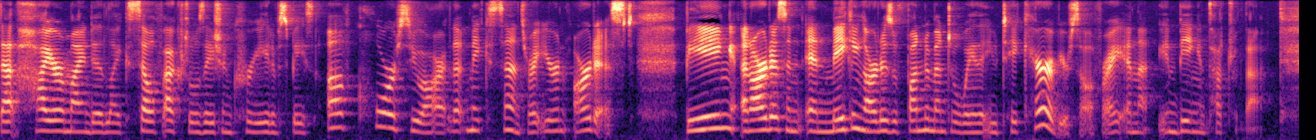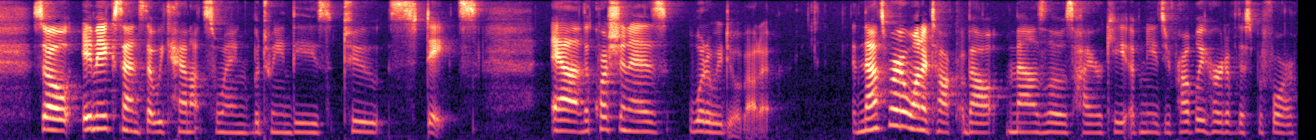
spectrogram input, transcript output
that higher minded, like self actualization, creative space, of course you are. That makes sense, right? You're an artist. Being an artist and, and making art is a fundamental way that you take care of yourself, right? And that and being in touch with that. So it makes sense that we cannot swing between these two states. And the question is, what do we do about it? And that's where I want to talk about Maslow's hierarchy of needs. You've probably heard of this before.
